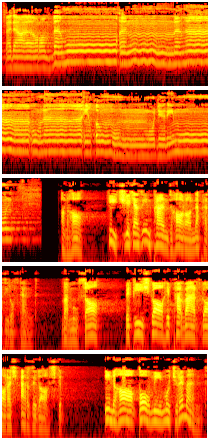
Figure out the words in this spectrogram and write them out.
فدعا ربه ان هؤلاء قوم مجرمون آنها هیچ یک از این پندها را نپذیرفتند و موسی به پیشگاه پروردگارش عرضه داشت. اینها قومی مجرمند.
